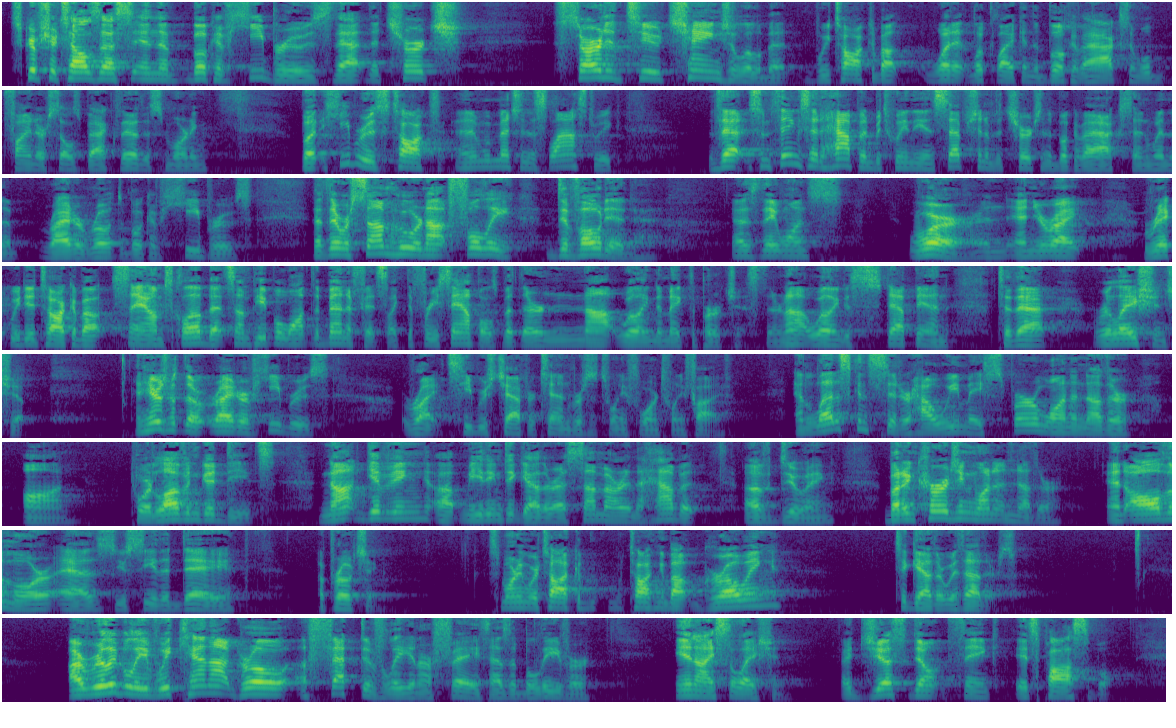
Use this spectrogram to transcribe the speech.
Scripture tells us in the book of Hebrews that the church started to change a little bit. We talked about what it looked like in the book of Acts, and we'll find ourselves back there this morning. But Hebrews talked, and we mentioned this last week, that some things had happened between the inception of the church in the book of Acts and when the writer wrote the book of Hebrews. That there were some who were not fully devoted as they once were. And, and you're right, Rick, we did talk about Sam's Club, that some people want the benefits, like the free samples, but they're not willing to make the purchase. They're not willing to step in to that relationship. And here's what the writer of Hebrews writes Hebrews chapter 10, verses 24 and 25. And let us consider how we may spur one another on toward love and good deeds, not giving up meeting together as some are in the habit of doing, but encouraging one another, and all the more as you see the day approaching. This morning we're, talk, we're talking about growing together with others. I really believe we cannot grow effectively in our faith as a believer in isolation. I just don't think it's possible.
